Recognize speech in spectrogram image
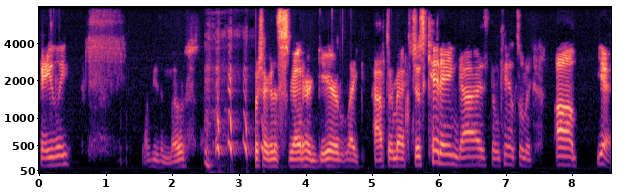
Bayley, love you the most. Wish I could have smelled her gear like after match. Just kidding, guys. Don't cancel me. Um, yeah,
